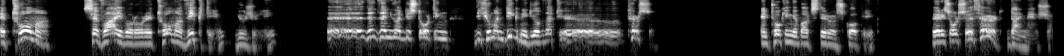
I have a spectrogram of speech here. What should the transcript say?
a trauma survivor or a trauma victim, usually, uh, then, then you are distorting the human dignity of that uh, person. And talking about stereoscopic, there is also a third dimension.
